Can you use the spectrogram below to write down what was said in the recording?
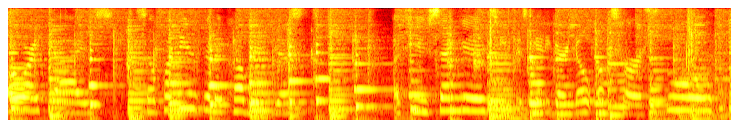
Alright, guys. So, Putty is gonna come in just a few seconds. He's just getting our notebooks first.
